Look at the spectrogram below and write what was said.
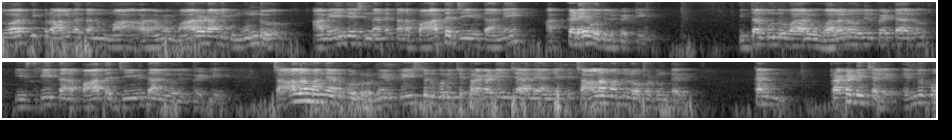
సువార్థికురాలుగా తను మా ఆమె మారడానికి ముందు ఆమె ఏం చేసిందంటే తన పాత జీవితాన్ని అక్కడే వదిలిపెట్టింది. ఇంతకుముందు వారు వలను వదిలిపెట్టారు ఈ స్త్రీ తన పాత జీవితాన్ని వదిలిపెట్టింది. చాలామంది అనుకుంటారు నేను క్రీస్తుని గురించి ప్రకటించాలి అని చెప్పి చాలా మంది లోపల ఉంటుంది. కానీ ప్రకటించలేరు ఎందుకు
